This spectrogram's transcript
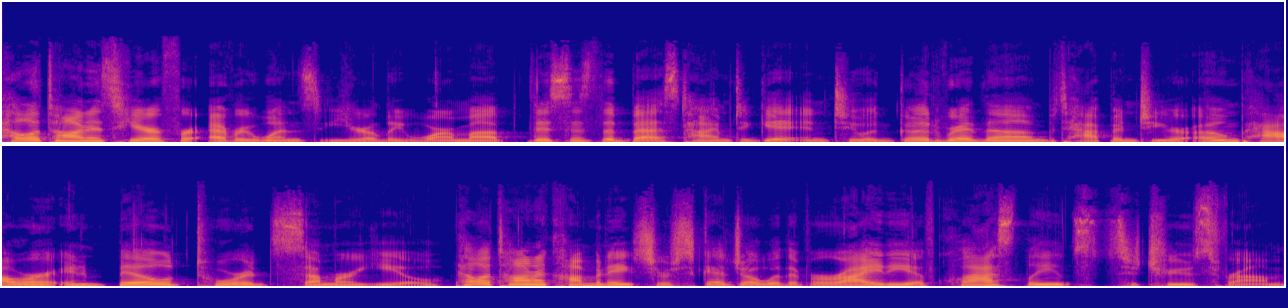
Peloton is here for everyone's yearly warm up. This is the best time to get into a good rhythm, tap into your own power, and build towards summer you. Peloton accommodates your schedule with a variety of class lengths to choose from.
